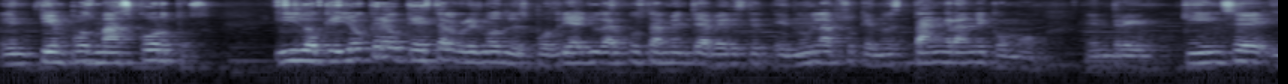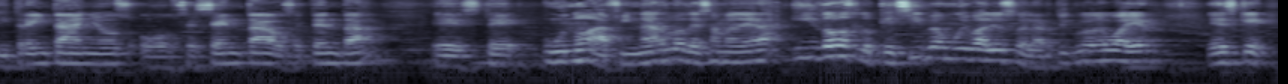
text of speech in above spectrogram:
en tiempos más cortos. Y lo que yo creo que este algoritmo les podría ayudar justamente a ver este en un lapso que no es tan grande como entre 15 y 30 años o 60 o 70, este, uno, afinarlo de esa manera y dos, lo que sí veo muy valioso del artículo de Wire es que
